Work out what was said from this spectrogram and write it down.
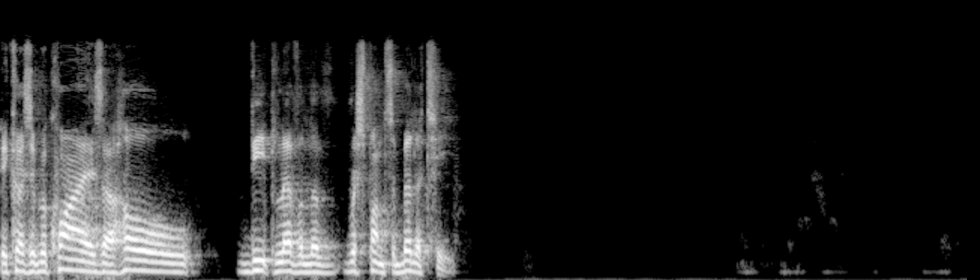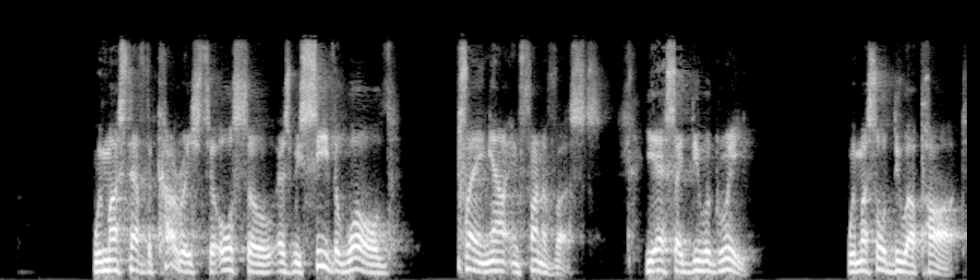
because it requires a whole deep level of responsibility. We must have the courage to also, as we see the world playing out in front of us, Yes, I do agree. We must all do our part.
